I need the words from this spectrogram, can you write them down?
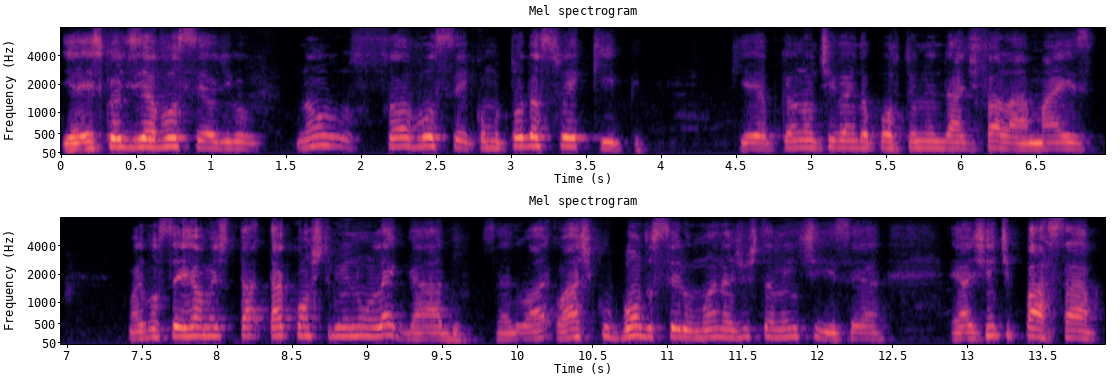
e é isso que eu dizia a você. Eu digo, não só você, como toda a sua equipe, que é porque eu não tive ainda a oportunidade de falar, mas mas você realmente está tá construindo um legado. Sabe? Eu acho que o bom do ser humano é justamente isso, é, é a gente passar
